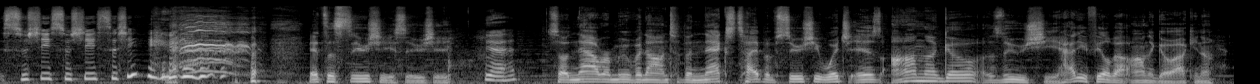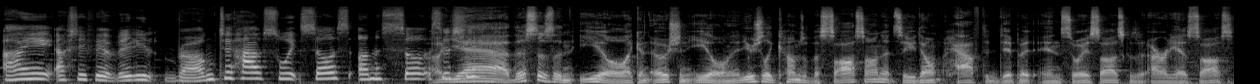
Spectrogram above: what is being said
sushi, sushi, sushi. It's a sushi sushi. yeah. So now we're moving on to the next type of sushi, which is anago sushi. How do you feel about anago, Akina? I actually feel really wrong to have sweet sauce on a so- Uh, sushi. yeah, this is an eel, like an ocean eel, and it usually comes with a sauce on it, so you don't have to dip it in soy sauce because it already has sauce.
